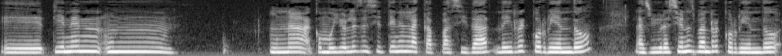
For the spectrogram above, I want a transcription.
Eh, tienen un, una, como yo les decía, tienen la capacidad de ir recorriendo, las vibraciones van recorriendo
